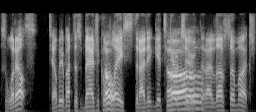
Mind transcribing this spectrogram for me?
So what else? Tell me about this magical Oh. place that I didn't get to go Oh. to that I love so much.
